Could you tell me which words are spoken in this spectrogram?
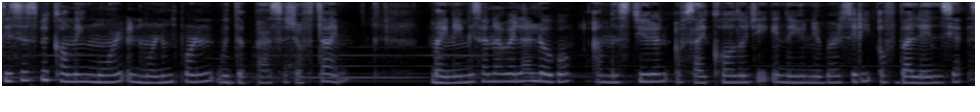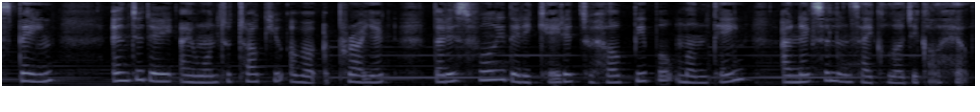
This is becoming more and more important with the passage of time. My name is Anabela Lobo. I'm a student of psychology in the University of Valencia, Spain and today I want to talk to you about a project that is fully dedicated to help people maintain an excellent psychological health.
